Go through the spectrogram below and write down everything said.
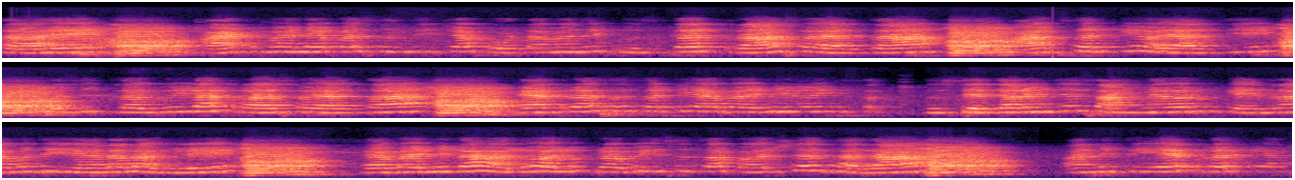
साहेब आठ महिन्यापासून तिच्या पोटामध्ये पुष्कळ त्रास व्हायचा. हा. आग सारखी व्हायची. तसेच लघवीला त्रास व्हायचा. या त्रासासाठी या बहिणीला शेजाऱ्यांच्या सांगण्यावरून केंद्रामध्ये यायला लागले. या बहिणीला हळूहळू प्रभू येशूचा स्पर्श झाला आणि ती येत राहिली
